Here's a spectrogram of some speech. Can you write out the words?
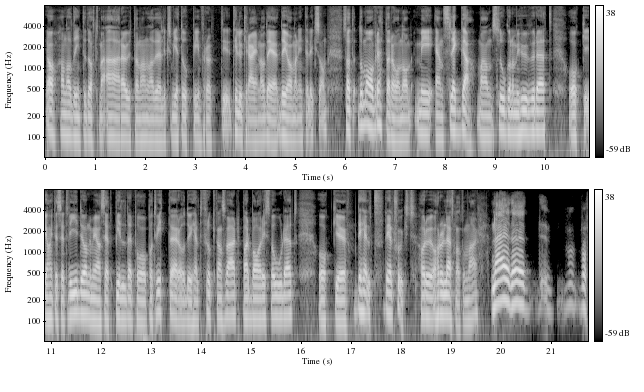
ja, han hade inte dött dött med ära utan han hade liksom gett upp inför till, till Ukraina och det, det gör man inte liksom. Så att de avrättade honom med en slägga. Man slog honom i huvudet och jag har inte sett videon men jag har sett bilder på, på Twitter och det är helt fruktansvärt, barbariskt var ordet och eh, det är helt, det är helt sjukt. Har du, har du läst något om det här? Nej, det, det var,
